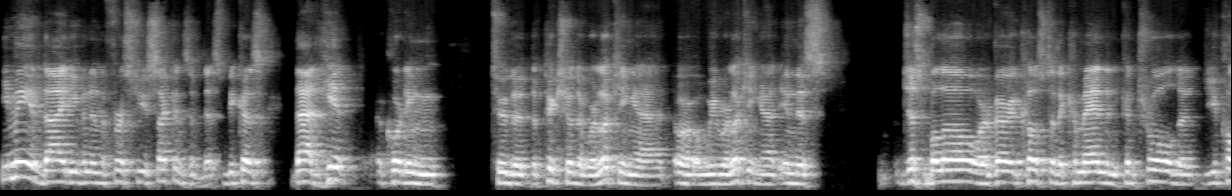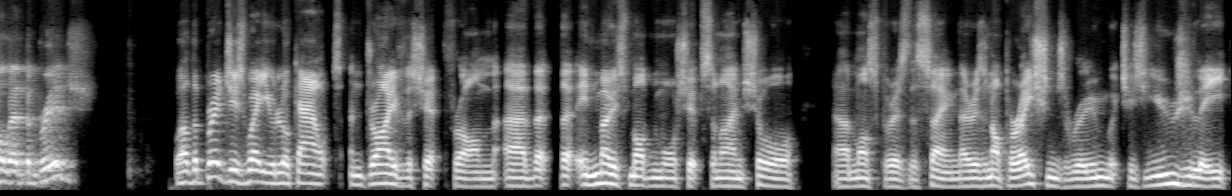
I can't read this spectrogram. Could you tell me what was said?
He may have died even in the first few seconds of this because that hit, according to the, the picture that we're looking at, or we were looking at in this just below or very close to the command and control, the, you call that the bridge? Well, the bridge is where you look out and drive the ship from. Uh, that, that in most modern warships, and I'm sure uh, Moskva is the same, there is an operations room, which is usually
